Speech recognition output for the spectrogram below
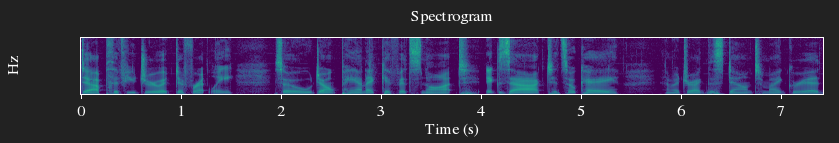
depth if you drew it differently. So don't panic if it's not exact. It's okay. I'm going to drag this down to my grid.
